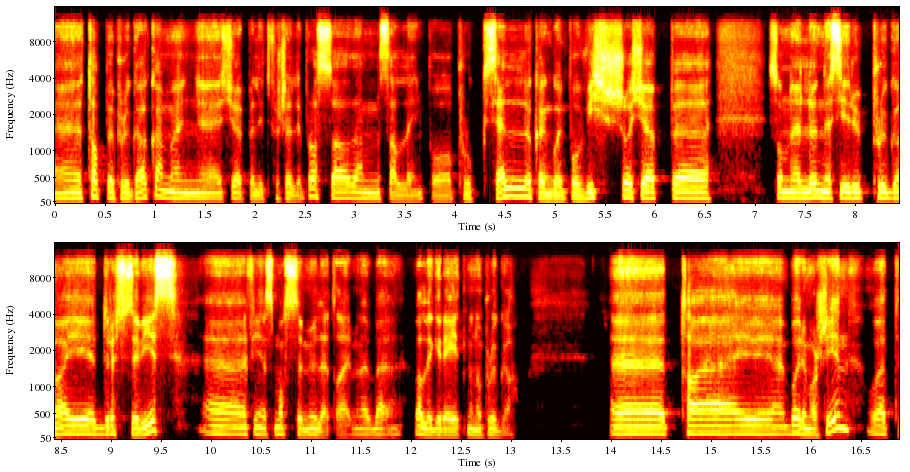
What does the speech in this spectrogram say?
Eh, tappeplugger kan man eh, kjøpe litt forskjellige plasser. De selger inn på Plukk selv. Du kan gå inn på Wish og kjøpe eh, sånne lønnesirup-plugger i drøssevis. Eh, det finnes masse muligheter her, men det er veldig greit med noen plugger. Eh, ta ei boremaskin og et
